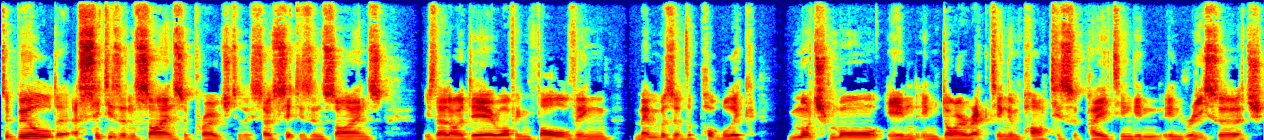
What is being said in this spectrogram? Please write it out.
to build a, citizen science approach to this. So, citizen science is that idea of involving members of the public much more in, in directing and participating in, in research.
